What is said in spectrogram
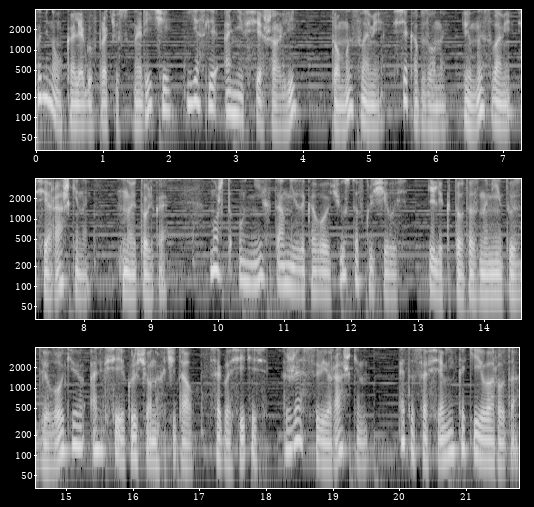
помянул коллегу в прочувственной речи, если они все Шарли, то мы с вами все Кобзоны, и мы с вами все Рашкины. Но и только. Может, у них там языковое чувство включилось? Или кто-то знаменитую сдвилогию Алексея Крученых читал? Согласитесь, Жес Рашкин — это совсем ни в какие ворота.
